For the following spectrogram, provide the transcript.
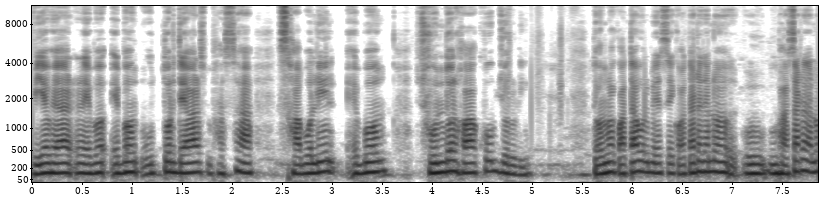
বিহেভিয়ার এবং উত্তর দেওয়ার ভাষা সাবলীল এবং সুন্দর হওয়া খুব জরুরি। তোমরা কথা বলবে, সেই কথাটা যেন ভাষাটা যেন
